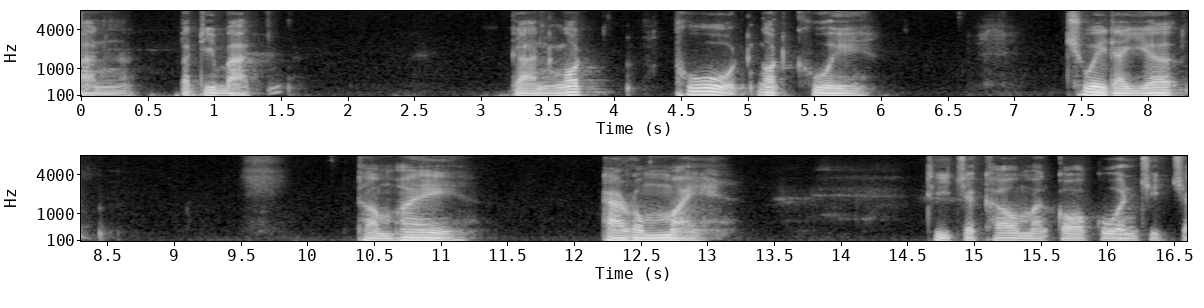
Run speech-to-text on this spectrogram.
ารปฏิบัติ การงดพูดงดคุย ช่วยได้เยอะทำให้อารมณ์ใหม่ ที่จะเข้ามาก่อกวนจิตใจ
